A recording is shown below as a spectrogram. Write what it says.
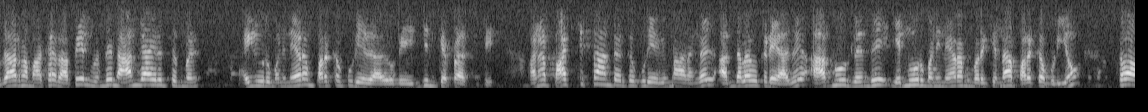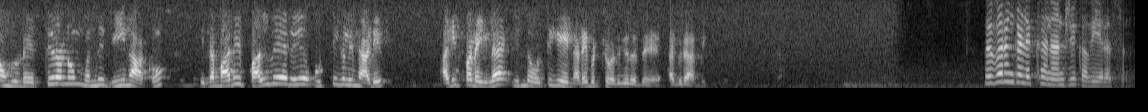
உதாரணமாக ரஃபேல் வந்து நான்காயிரத்து மணி ஐநூறு மணி நேரம் பறக்கக்கூடியது அதனுடைய இன்ஜின் கெப்பாசிட்டி ஆனா பாகிஸ்தான் இருக்கக்கூடிய விமானங்கள் அந்த அளவு கிடையாது. அறுநூறுல இருந்து எண்ணூறு மணி நேரம் வரைக்கும் தான் பறக்க முடியும். ஸோ அவங்களுடைய திறனும் வந்து வீணாக்கும். இந்த மாதிரி பல்வேறு உத்திகளின் அடி அடிப்படையில இந்த ஒத்திகை நடைபெற்று வருகிறது அபிராமி விவரங்களுக்கு நன்றி கவியரசன்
